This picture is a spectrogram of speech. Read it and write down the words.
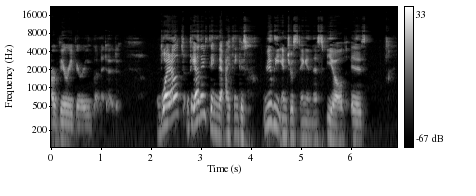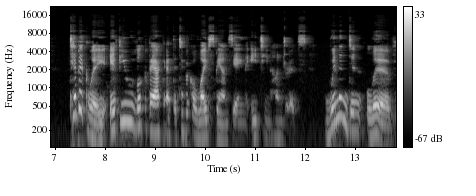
are very, very limited. What else? The other thing that I think is really interesting in this field is typically, if you look back at the typical lifespan, say in the 1800s, women didn't live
